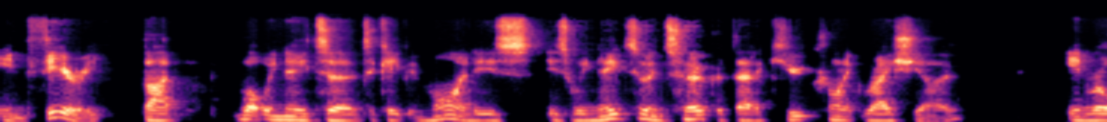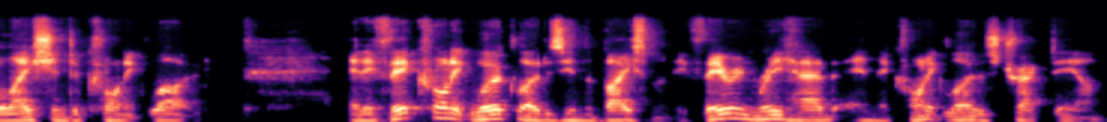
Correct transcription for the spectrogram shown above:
in theory. But what we need to, to keep in mind is is we need to interpret that acute chronic ratio in relation to chronic load. And if their chronic workload is in the basement, if they're in rehab and their chronic load is tracked down,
